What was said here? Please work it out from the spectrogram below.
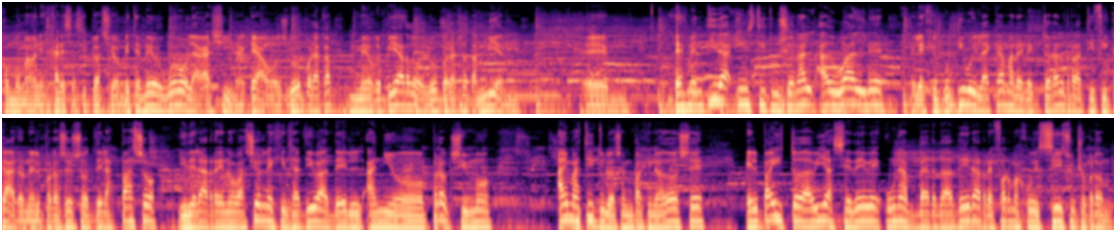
cómo manejar esa situación. ¿Viste? Medio el huevo o la gallina, ¿qué hago? Si voy por acá, medio que pierdo, si voy por allá también. Eh, desmentida institucional a Dualde, el Ejecutivo y la Cámara Electoral ratificaron el proceso de las PASO y de la renovación legislativa del año próximo. Hay más títulos en página 12. El país todavía se debe una verdadera reforma judicial. Sí, Sucho, perdón.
